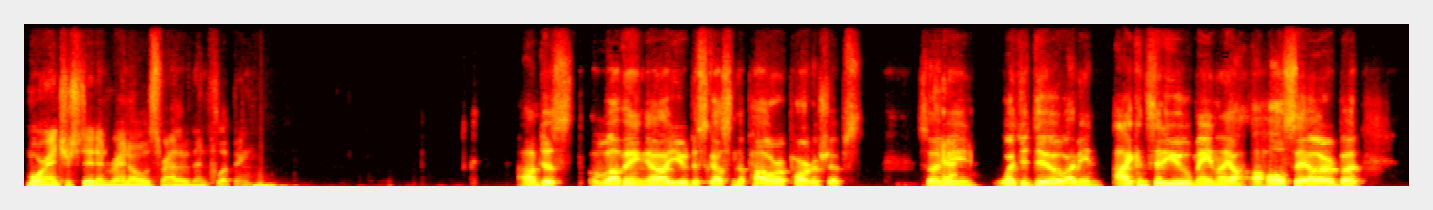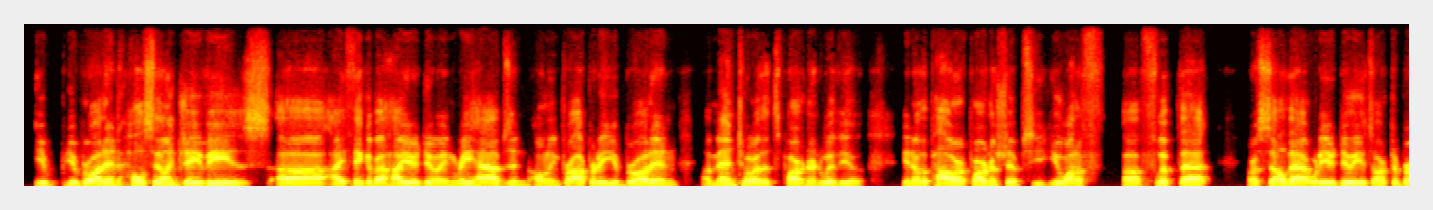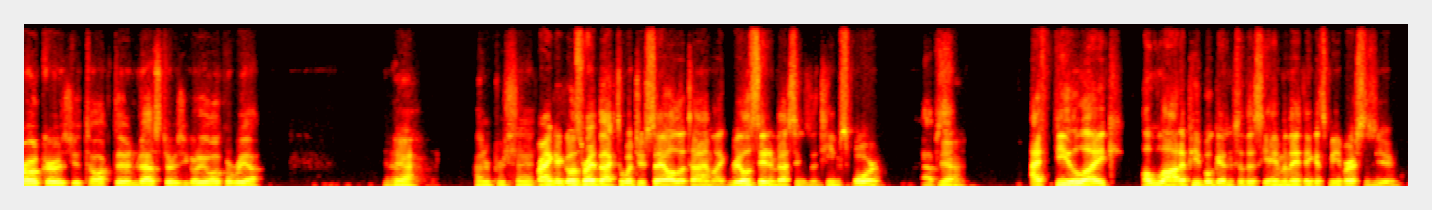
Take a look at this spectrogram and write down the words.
more interested in rentals rather than flipping. I'm just loving uh, you discussing the power of partnerships. So I Yeah. mean, what you do, I mean, I consider you mainly a, a wholesaler, but you you brought in wholesaling JVs. Uh, I think about how you're doing rehabs and owning property. You brought in a mentor that's partnered with you. You know the power of partnerships. You, you want to f- uh, flip that or sell that. What do you do? You talk to brokers. You talk to investors. You go to your local REIA. You know? Yeah. 100%. Frank, it goes right back to what you say all the time. Like real estate investing is a team sport. Absolutely. Yeah. I feel like a lot of people get into this game and they think it's me versus you.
